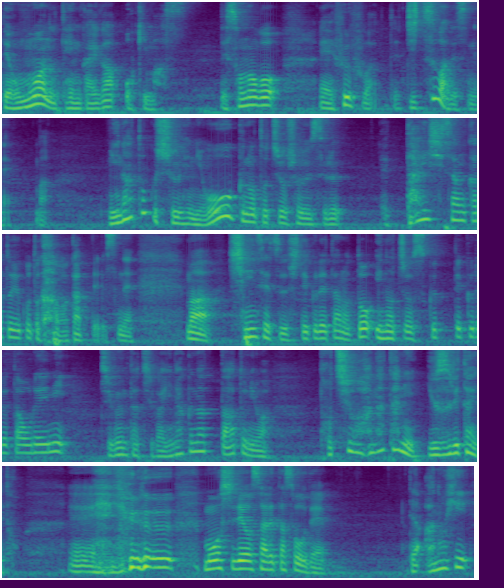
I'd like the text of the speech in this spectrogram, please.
で思わぬ展開が起きますでその後、えー夫婦は実はですね、まあ、港区周辺に多くの土地を所有する大資産家ということが分かってですね まあ親切してくれたのと命を救ってくれたお礼に自分たちがいなくなった後には土地をあなたに譲りたいと、え、いう申し出をされたそうで。であの日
